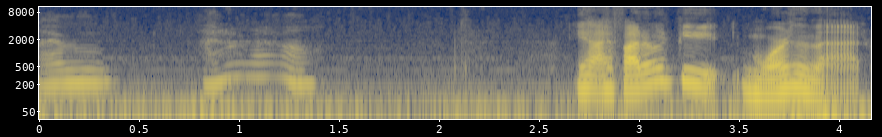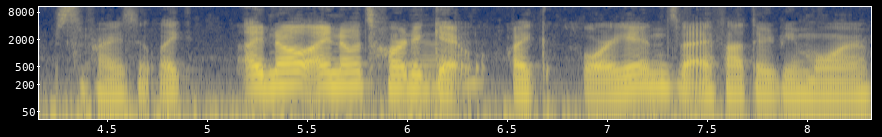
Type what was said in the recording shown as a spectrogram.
I'm. I don't know. Yeah, I thought it would be more than that. Surprising. Like I know I know it's hard to get like organs, but I thought there'd be more.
